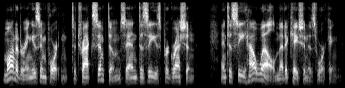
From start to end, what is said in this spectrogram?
Monitoring is important to track symptoms and disease progression, and to see how well medication is working.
